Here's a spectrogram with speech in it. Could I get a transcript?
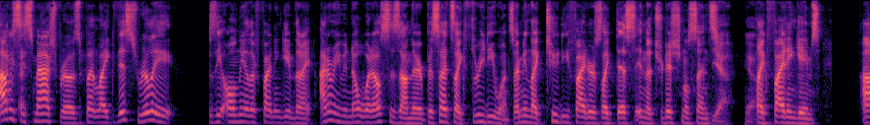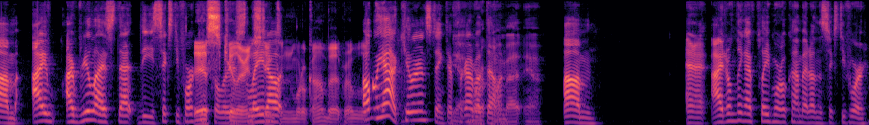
Obviously Smash Bros, but like this really is the only other fighting game that I I don't even know what else is on there besides like 3D ones. I mean like 2D fighters like this in the traditional sense. Yeah. Yeah. Like fighting games. Um I I realized that the 64 This controllers Killer laid Instinct out in Mortal Kombat probably. Oh yeah, Killer Instinct. I yeah, forgot about that Mortal one. Kombat, Yeah. Um, and I, I don't think I've played Mortal Kombat on the 64.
